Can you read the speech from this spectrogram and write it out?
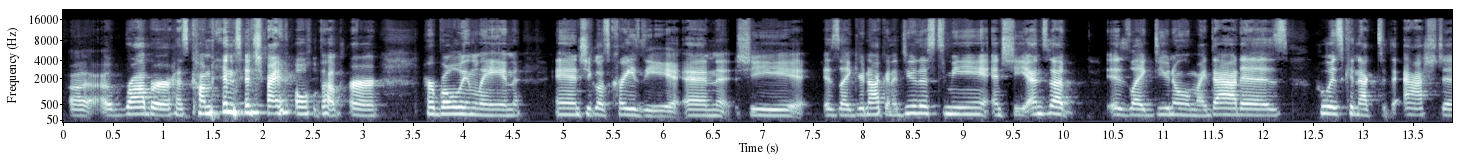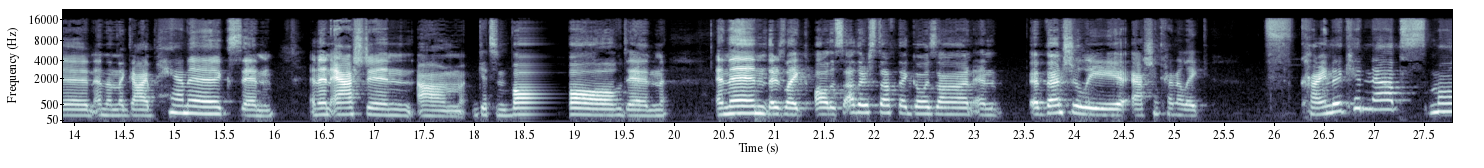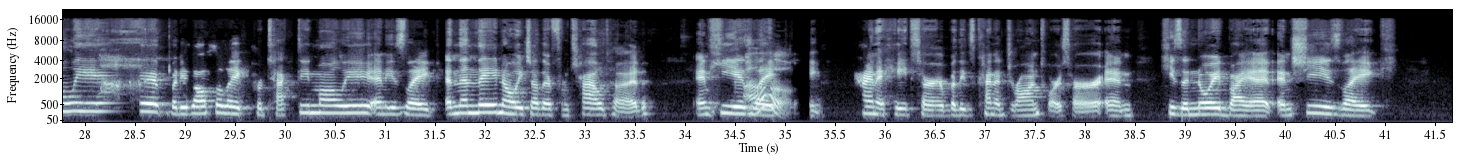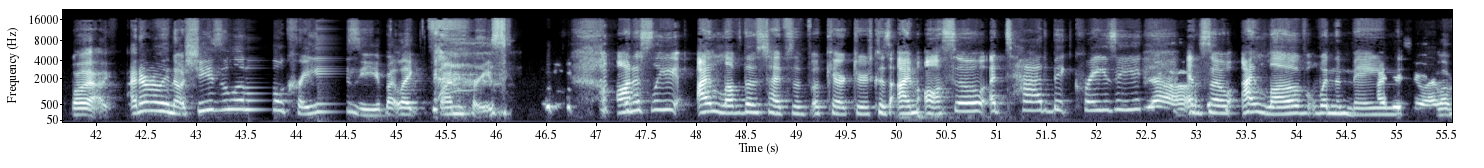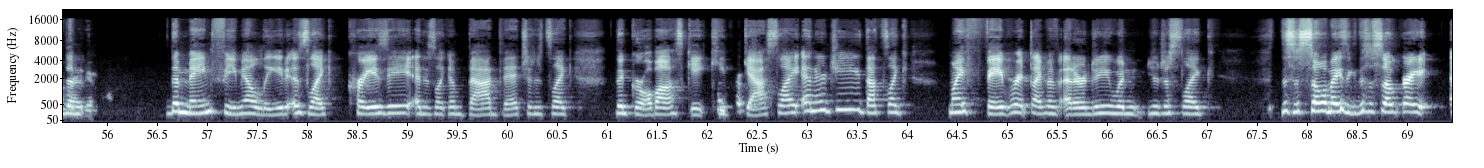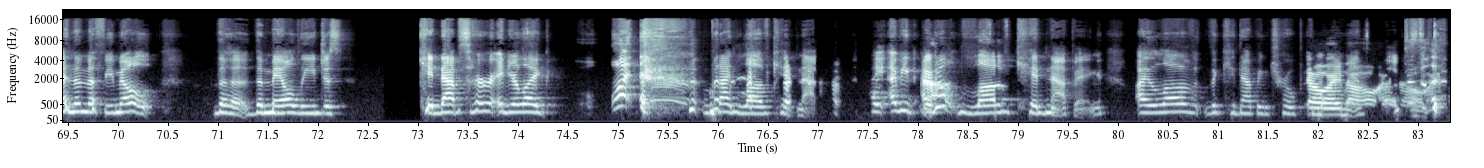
a, a robber has come in to try and hold up her her bowling lane and she goes crazy and she is like you're not going to do this to me and she ends up is like do you know who my dad is who is connected to ashton and then the guy panics and and then ashton um, gets involved and and then there's like all this other stuff that goes on and eventually Ashton kind of like kind of kidnaps Molly, but he's also like protecting Molly and he's like and then they know each other from childhood and he is oh. like kind of hates her but he's kind of drawn towards her and he's annoyed by it and she's like well I, don't really know she's a little crazy but like fun crazy Honestly, I love those types of, of characters because I'm also a tad bit crazy. Yeah. And so I love when the main I do too. I love the, the main female lead is like crazy and is like a bad bitch. And it's like the girl boss gatekeep gaslight energy. That's like my favorite type of energy when you're just like, this is so amazing. This is so great. And then the female, the the male lead just kidnaps her and you're like, what? but I love kidnap. I, I mean, yeah. I don't love kidnapping. I love the kidnapping trope. No, I know, I know, I know.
